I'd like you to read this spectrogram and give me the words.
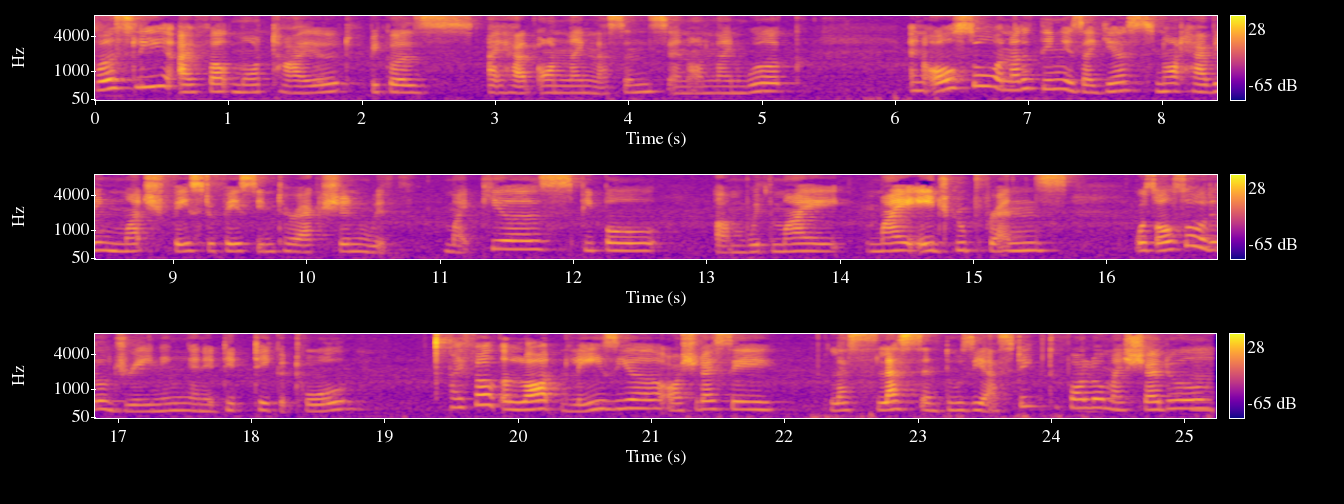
firstly, I felt more tired because I had online lessons and online work. And also, another thing is, I guess, not having much face to face interaction with my peers, people um, with my, my age group friends, was also a little draining and it did take a toll. I felt a lot lazier, or should I say, less less enthusiastic to follow my schedule.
